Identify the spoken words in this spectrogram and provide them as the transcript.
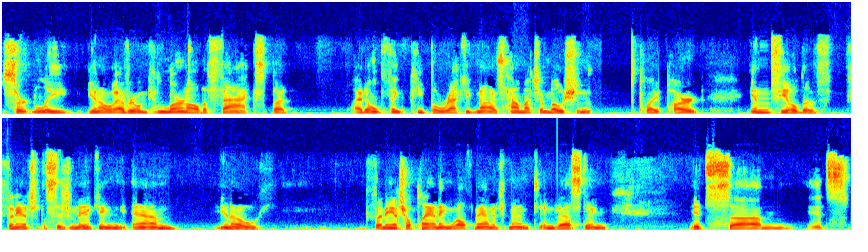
certainly, you know, everyone can learn all the facts, but I don't think people recognize how much emotions play part in the field of financial decision making and, you know, financial planning, wealth management, investing. It's um, it's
